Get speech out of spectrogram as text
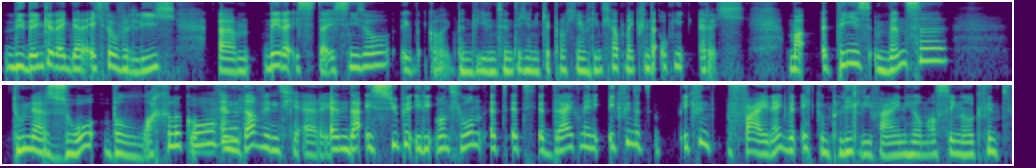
Die denken dat ik daar echt over lieg. Ehm, nee, dat is, dat is niet zo. Ik, ik, ik ben 24 en ik heb nog geen vriend gehad. Maar ik vind dat ook niet erg. Maar het ding is, mensen doen daar zo belachelijk over. En dat vind je erg. En dat is super irritant. Want gewoon, het, het, het draait mij niet. Ik vind het ik vind fijn. Hè. Ik ben echt completely fine, helemaal single. Ik vind,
